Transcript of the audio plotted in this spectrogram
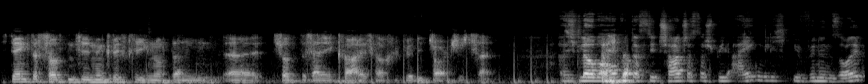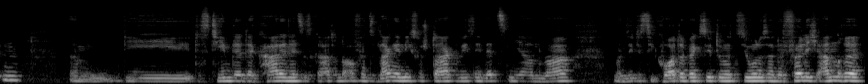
ich denke, das sollten sie in den Griff kriegen und dann äh, sollte das eine klare Sache für die Chargers sein. Also ich glaube auch, dass die Chargers das Spiel eigentlich gewinnen sollten. Ähm, die, das Team der, der Cardinals ist gerade in der Offense lange nicht so stark, wie es in den letzten Jahren war. Man sieht, dass die Quarterback-Situation ist eine völlig andere.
